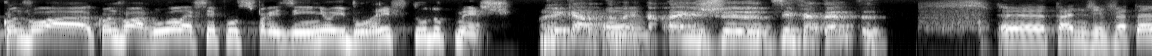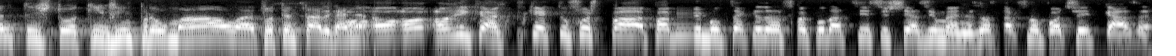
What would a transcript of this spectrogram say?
quando, vou à, quando vou à rua, levo sempre um sprayzinho e borrifo tudo o que mexe. Ricardo, também uh, já tens uh, desinfetante? Uh, tenho desinfetante e estou aqui, vim para uma aula, estou a tentar ganhar. Oh, oh, oh, oh Ricardo, porquê é que tu foste para, para, a biblioteca da Faculdade de Ciências Sociais e Humanas? Não sabes que não podes sair de casa?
